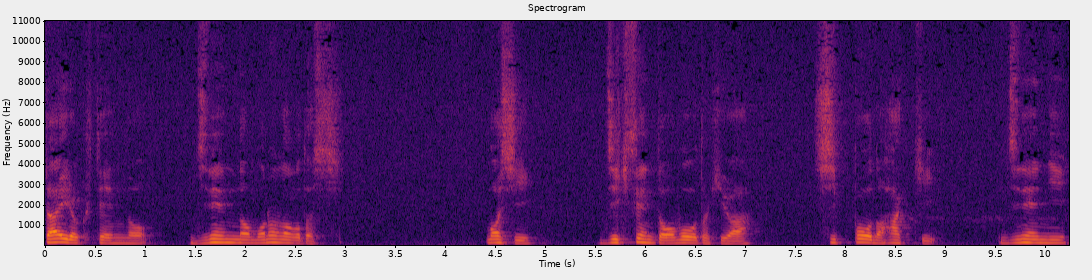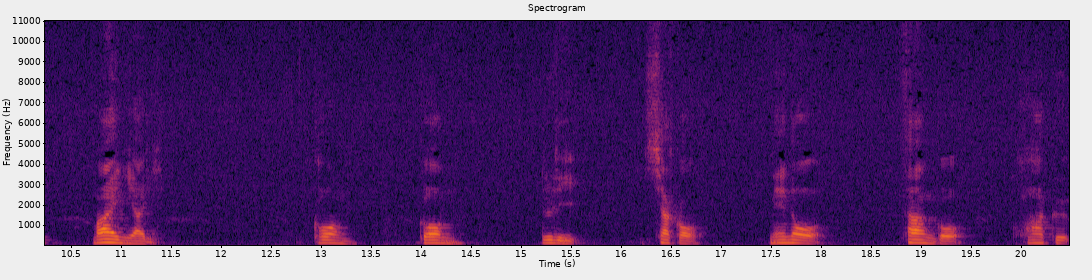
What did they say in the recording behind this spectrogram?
第六天の自念のもののごとし。もし直線と思う時は七方の発揮自念に前にあり。金権瑠璃車庫目のサンゴ琥珀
